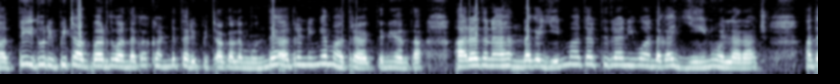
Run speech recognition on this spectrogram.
ಮತ್ತೆ ಇದು ರಿಪೀಟ್ ಆಗಬಾರ್ದು ಅಂದಾಗ ಖಂಡಿತ ರಿಪೀಟ್ ಆಗಲ್ಲ. ಮುಂದೆ ಆದರೆ ನಿಮಗೆ ಮಾತ್ರ ಆಗ್ತೀನಿ ಅಂತ. ಆರಾಧನಾ ಅಂದಾಗ ಏನು ಮಾತಾಡ್ತಿದ್ರ ನೀವು ಅಂದಾಗ, ಏನೂ ಅಲ್ಲ ರಾಜ್ ಅಂತ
